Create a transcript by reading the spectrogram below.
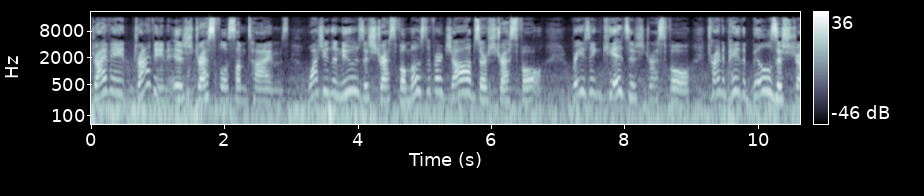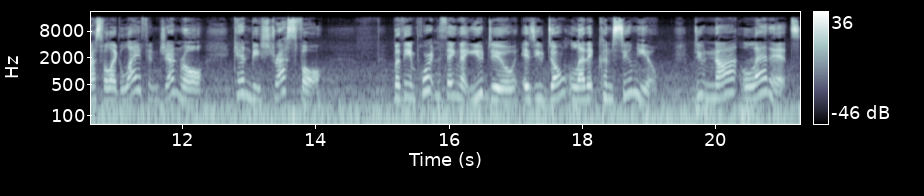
Driving driving is stressful sometimes. Watching the news is stressful. Most of our jobs are stressful. Raising kids is stressful. Trying to pay the bills is stressful. Like life in general can be stressful. But the important thing that you do is you don't let it consume you. Do not let it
